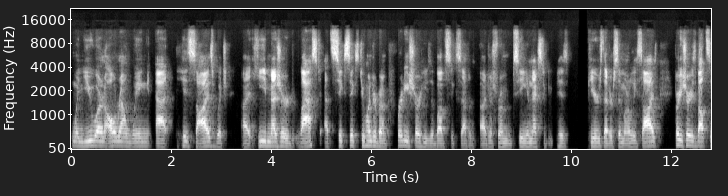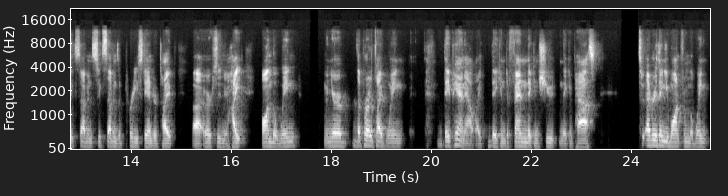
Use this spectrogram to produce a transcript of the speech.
when you are an all around wing at his size, which uh, he measured last at 6'6, 200, but I'm pretty sure he's above 6'7, uh, just from seeing him next to his peers that are similarly sized. Pretty sure he's about six 6'7. 6'7 is a pretty standard type, uh, or excuse me, height on the wing. When you're the prototype wing, they pan out. Like they can defend, they can shoot, and they can pass. It's everything you want from the wing.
